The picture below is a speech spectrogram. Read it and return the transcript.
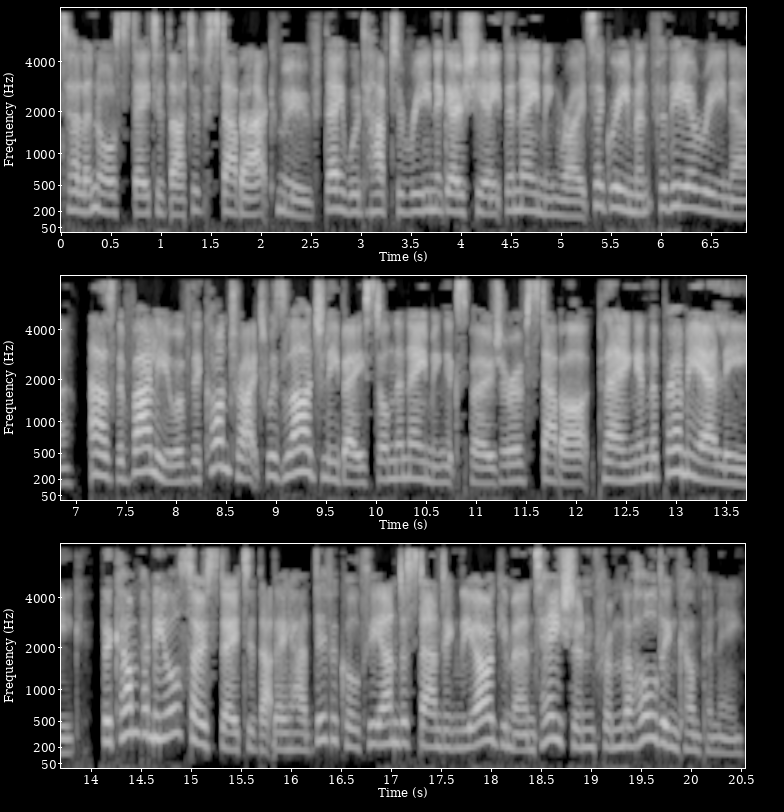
Telenor stated that if Stabæk moved they would have to renegotiate the naming rights agreement for the arena, as the value of the contract was largely based on the naming exposure of Stabæk playing in the Premier League. The company also stated that they had difficulty understanding the argumentation from the holding company,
